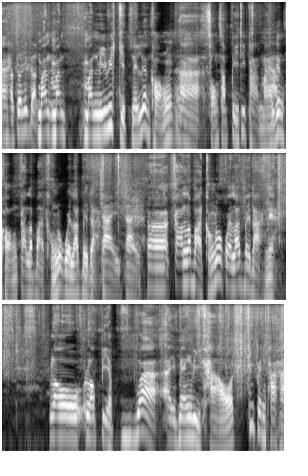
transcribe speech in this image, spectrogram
นะเอาตัวนี้ก่อน มันมันมันมีวิกฤตในเรื่องของอ่าสองสามปีที่ผ่านมาครับ เรื่องของการระบาดของโรคไวรัสใบด่างใช่ใช่อ่าการระบาดของโรคไวรัสใบด่างเนี่ยเราเราเปรียบว่าไอแมงหวีขาวที่เป็นพาหะ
